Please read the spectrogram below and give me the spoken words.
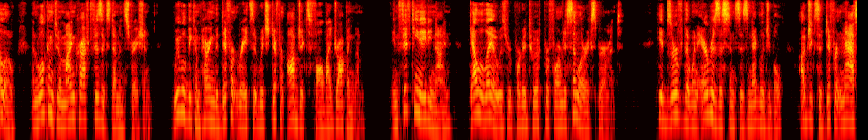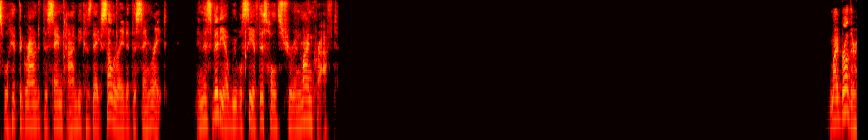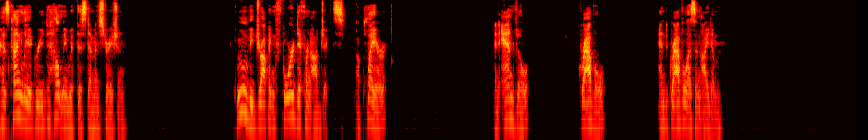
Hello, and welcome to a Minecraft physics demonstration. We will be comparing the different rates at which different objects fall by dropping them. In 1589, Galileo is reported to have performed a similar experiment. He observed that when air resistance is negligible, objects of different mass will hit the ground at the same time because they accelerate at the same rate. In this video we will see if this holds true in Minecraft. My brother has kindly agreed to help me with this demonstration. We will be dropping four different objects: a player, an anvil, gravel, and gravel as an item.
